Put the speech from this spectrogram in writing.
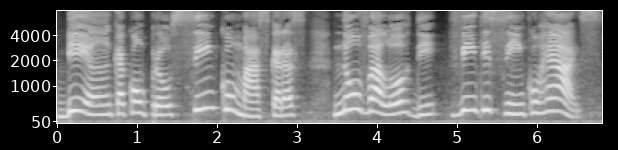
Bianca comprou cinco máscaras no valor de 25 reais.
